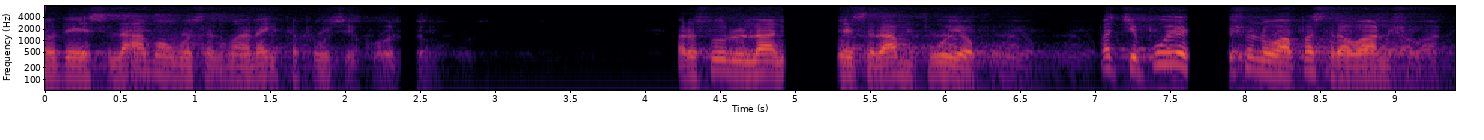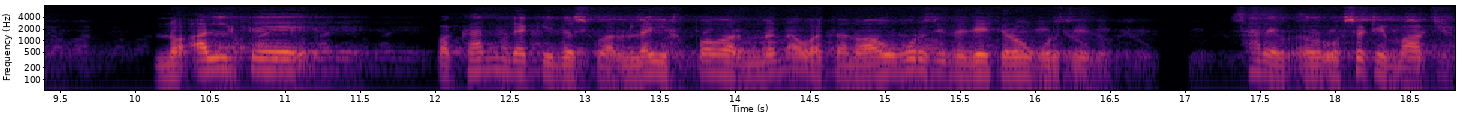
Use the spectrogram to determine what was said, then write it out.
نو د اسلام او مسلمانۍ تپوس کول رسول الله علیه السلام پویو پچ پویو شو نو واپس روان شو نو الته په کند کې د سورلۍ خپور نه نه وطن او غرزي د دې تر غرزيدو سره اوسټه مات شو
